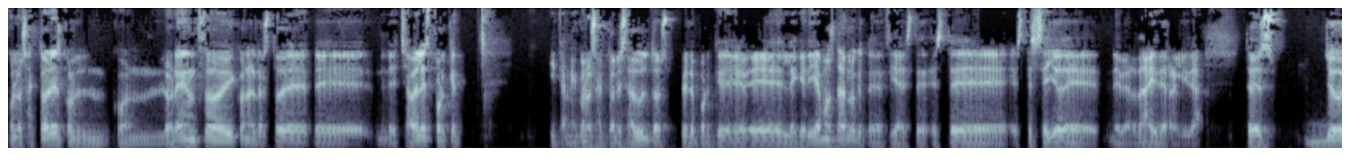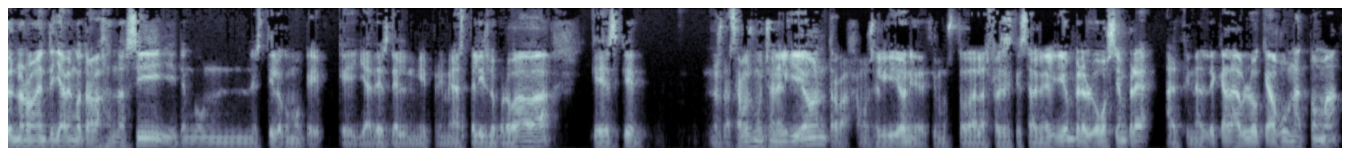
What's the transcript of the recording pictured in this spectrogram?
los actores, con, Lorenzo y con el resto de, chavales, porque y también con los actores adultos, pero porque le queríamos dar lo que te decía, este, este, este sello de, verdad y de realidad. Entonces, yo normalmente ya vengo trabajando así y tengo un estilo como que, ya desde mis primeras pelis lo probaba, que es que nos basamos mucho en el guion, trabajamos el guion y decimos todas las frases que salen en el guion, pero luego siempre al final de cada bloque hago una toma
